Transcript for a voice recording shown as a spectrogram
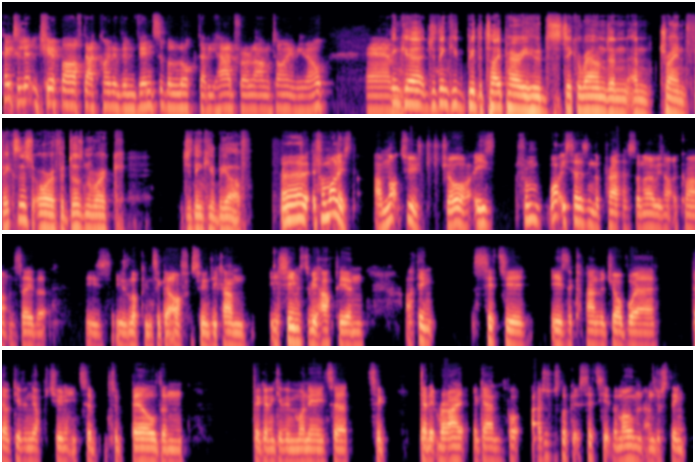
takes a little chip off that kind of invincible look that he had for a long time. You know. Um, think, uh, do you think he'd be the type Harry who'd stick around and, and try and fix it, or if it doesn't work, do you think he'll be off? Uh, if I'm honest, I'm not too sure. He's from what he says in the press. I know he's not going to come out and say that he's he's looking to get off as soon as he can. He seems to be happy, and I think City is the kind of job where they'll give him the opportunity to to build, and they're going to give him money to to get it right again. But I just look at City at the moment and just think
